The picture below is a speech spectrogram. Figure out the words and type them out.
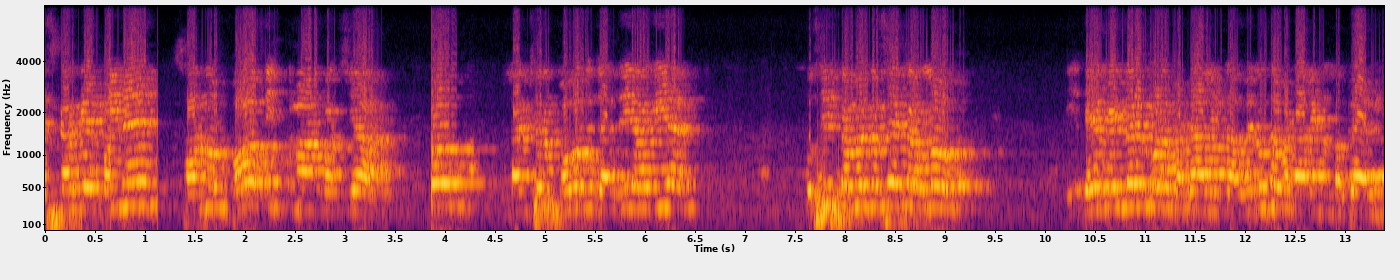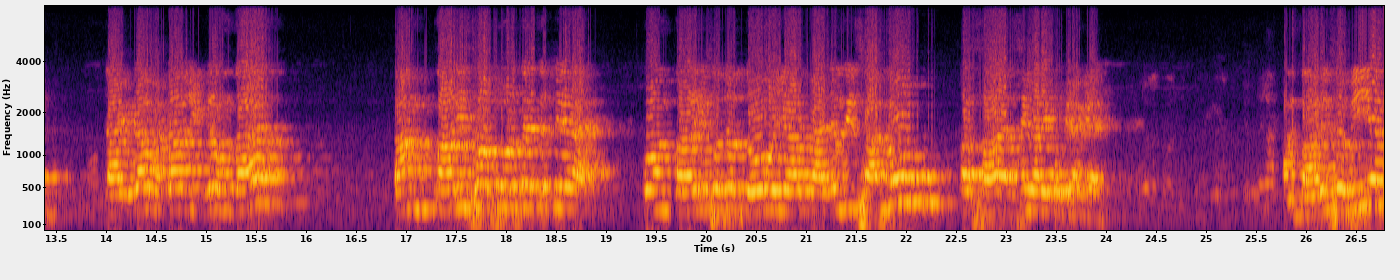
ਇਸ ਕਰਕੇ ਪਾਰਟੀ ਨੇ ਸਾਨੂੰ ਬਹੁਤ ਇਤਮਾਨ ਬਖਸ਼ਿਆ। ਇਲੈਕਸ਼ਨ ਬਹੁਤ ਜਲਦੀ ਆ ਗਈ ਹੈ। ਤੁਸੀਂ ਕਮਰ ਕਸੇ ਕਰ ਲਓ। ਇਹ ਕਹਿੰਦੇ ਨੇ ਬੜਾ ਵੱਡਾ ਲੀਡਰ, ਮੈਨੂੰ ਤਾਂ ਵੱਡਾ ਲੀਡਰ ਲੱਭਿਆ ਨਹੀਂ। ਜਾਂ ਵੱਡਾ ਲੀਡਰ ਹੁੰਦਾ ਤਾਂ 4500 ਵੋਟ ਦੇ ਦਿੱਤੇ ਆ। ਉਹ 4500 ਜੋ 2000 ਪੈ ਜਾਂਦੀ ਸਾਨੂੰ, ਤਾਂ ਸਾਰਾ ਐਸੀ ਵਾਲੇ ਕੋ ਗਿਆ। 4520 ਆ।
